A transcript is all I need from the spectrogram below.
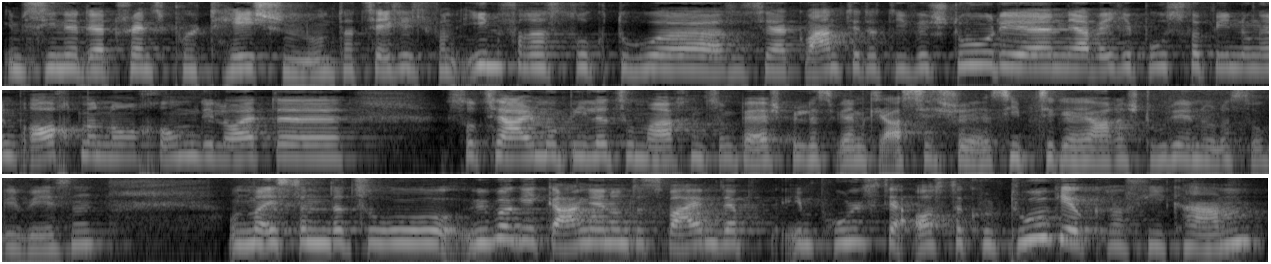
im Sinne der Transportation und tatsächlich von Infrastruktur, also sehr quantitative Studien, ja, welche Busverbindungen braucht man noch, um die Leute sozial mobiler zu machen zum Beispiel. Das wären klassische 70er Jahre Studien oder so gewesen. Und man ist dann dazu übergegangen, und das war eben der Impuls, der aus der Kulturgeografie kam,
